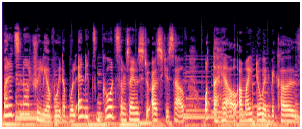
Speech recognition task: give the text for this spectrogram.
but it's not really avoidable. And it's good sometimes to ask yourself, what the hell am I doing? Because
